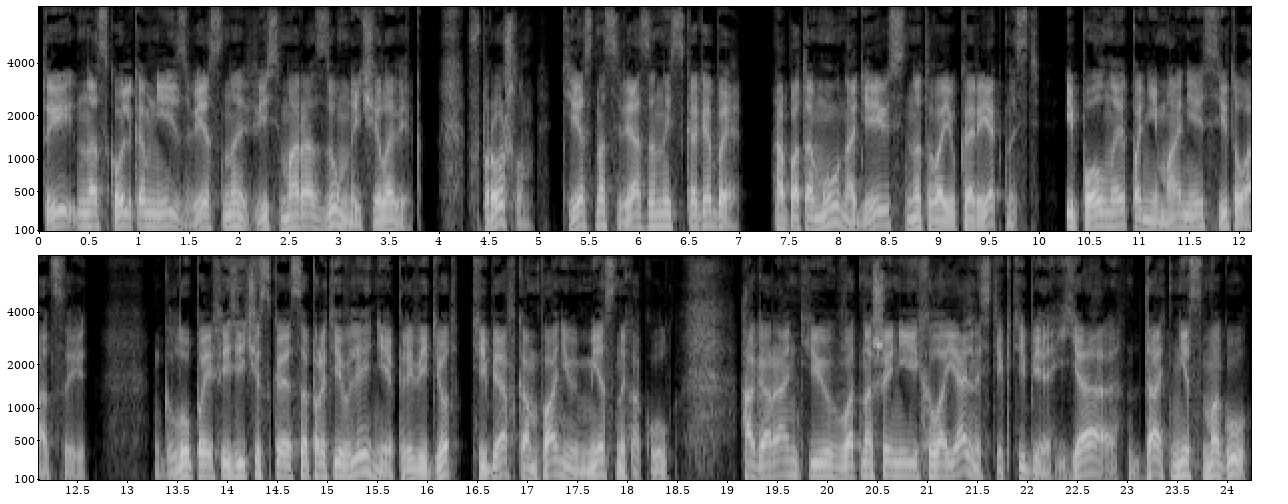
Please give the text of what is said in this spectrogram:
«Ты, насколько мне известно, весьма разумный человек. В прошлом тесно связанный с КГБ, а потому надеюсь на твою корректность и полное понимание ситуации. Глупое физическое сопротивление приведет тебя в компанию местных акул, а гарантию в отношении их лояльности к тебе я дать не смогу.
